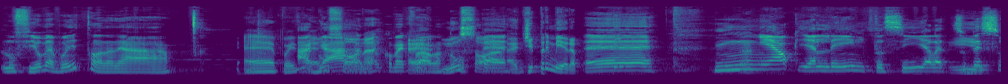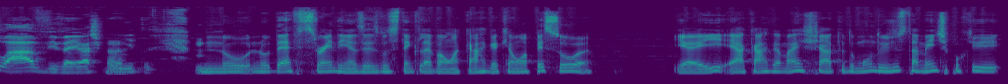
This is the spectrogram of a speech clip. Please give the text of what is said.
No filme é bonitona, né? A. É, pois A é. garra, só, né? né? Como é que É, fala? Num O só, pé. é de primeira. É. E é lento, assim, e ela é super Isso. suave, velho. Eu acho É. bonito. No, no Death Stranding, às vezes você tem que levar uma carga que é uma pessoa. E aí é a carga mais chata do mundo, justamente porque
